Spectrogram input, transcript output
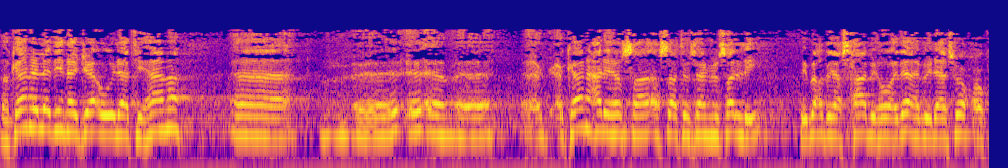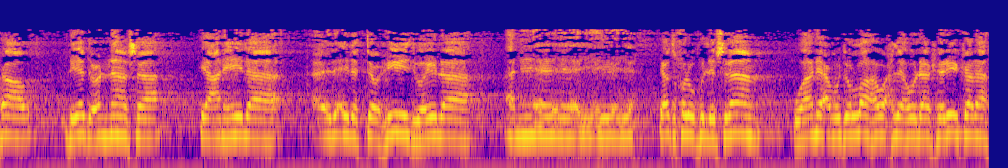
فكان الذين جاءوا إلى تهامة آه، كان عليه الصلاة والسلام يصلي ببعض أصحابه وهو ذاهب إلى سوق عكاظ ليدعو الناس يعني إلى إلى التوحيد وإلى أن يدخلوا في الإسلام وأن يعبدوا الله وحده لا شريك له.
